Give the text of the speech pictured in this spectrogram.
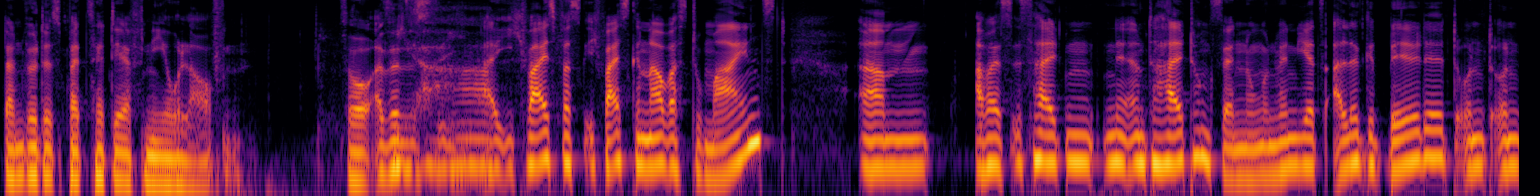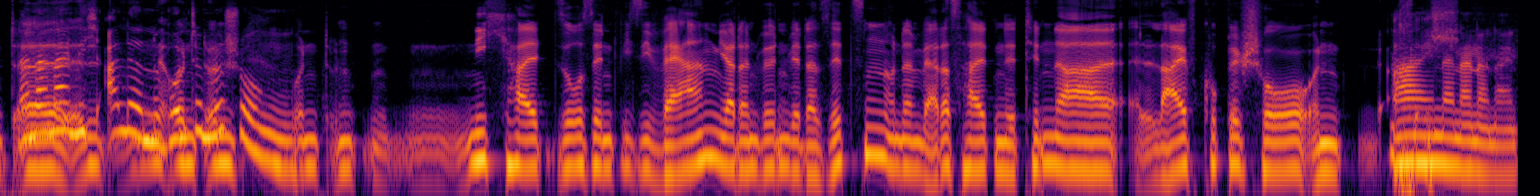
dann würde es bei ZDF Neo laufen. So, also das, ja. ich, ich, weiß, was, ich weiß genau, was du meinst. Ähm, aber es ist halt ein, eine Unterhaltungssendung und wenn die jetzt alle gebildet und und nein, nein, nein, nicht äh, alle, eine bunte und, Mischung und, und, und nicht halt so sind, wie sie wären, ja, dann würden wir da sitzen und dann wäre das halt eine Tinder Live Kuppelshow und ach, nein, nein, nein, nein, nein.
